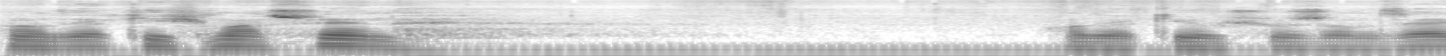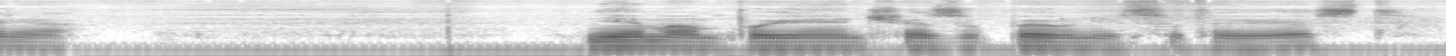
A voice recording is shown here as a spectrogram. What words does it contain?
od jakiejś maszyny. Od jakiegoś urządzenia. Nie mam pojęcia zupełnie co to jest.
